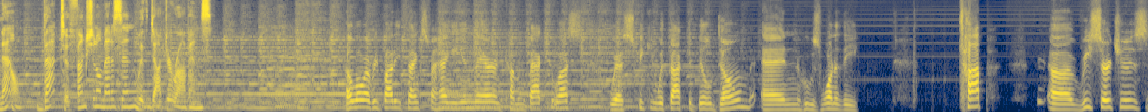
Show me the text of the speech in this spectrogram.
Now, back to Functional Medicine with Dr. Robbins. Hello, everybody. Thanks for hanging in there and coming back to us. We're speaking with Dr. Bill Domb, and who's one of the top uh, researchers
